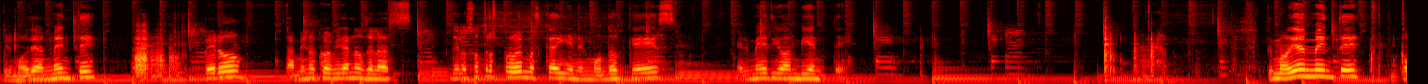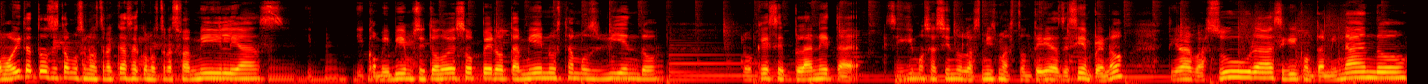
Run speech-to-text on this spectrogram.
primordialmente. Pero también hay que olvidarnos de, las, de los otros problemas que hay en el mundo, que es el medio ambiente. Primordialmente, como ahorita todos estamos en nuestra casa con nuestras familias y, convivimos y todo eso, pero también no estamos viendo lo que es el planeta. Seguimos haciendo las mismas tonterías de siempre, ¿no? Tirar basura, seguir contaminando.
